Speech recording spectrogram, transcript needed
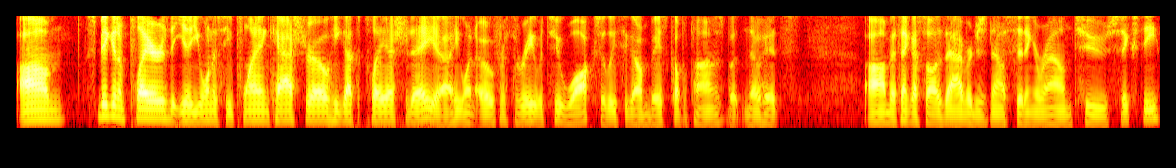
Um, Speaking of players that you know, you want to see playing, Castro he got to play yesterday. Uh, he went 0 for 3 with two walks. at least he got on base a couple times, but no hits. Um, I think I saw his average is now sitting around 260.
